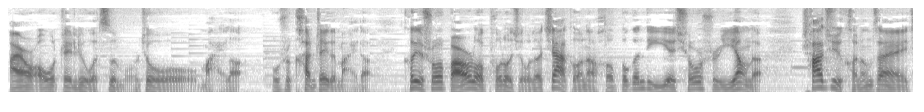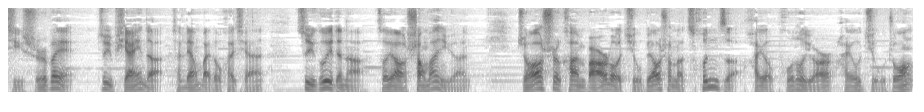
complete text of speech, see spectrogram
L O 这六个字母就买了，不是看这个买的。可以说，巴尔洛葡萄酒的价格呢和勃艮第叶丘是一样的，差距可能在几十倍。最便宜的才两百多块钱，最贵的呢则要上万元。主要是看巴尔洛酒标上的村子，还有葡萄园，还有酒庄。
